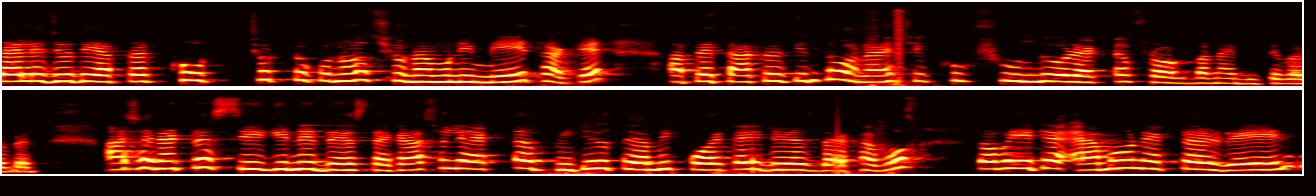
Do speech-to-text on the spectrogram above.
চাইলে যদি আপনার খুব ছোট্ট কোনো সোনামণি মেয়ে থাকে, আপনি তাকেও কিন্তু অনায়াসে খুব সুন্দর একটা ফ্রক বানায় দিতে পারবেন। আসেন একটা সিগিনের ড্রেস দেখা আসলে একটা ভিডিওতে আমি কয়টাই ড্রেস দেখাবো তবে এটা এমন একটা রেঞ্জ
